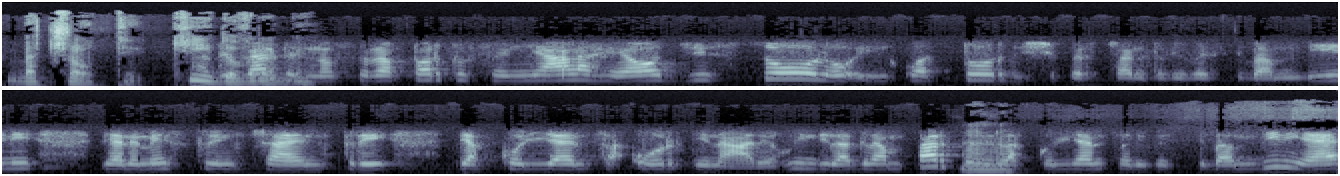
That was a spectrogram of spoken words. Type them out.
Bacciotti, chi dovrebbe... esempio, il nostro rapporto segnala che oggi solo il 14% di questi bambini viene messo in centri di accoglienza ordinaria, quindi la gran parte Mm. dell'accoglienza di questi bambini è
